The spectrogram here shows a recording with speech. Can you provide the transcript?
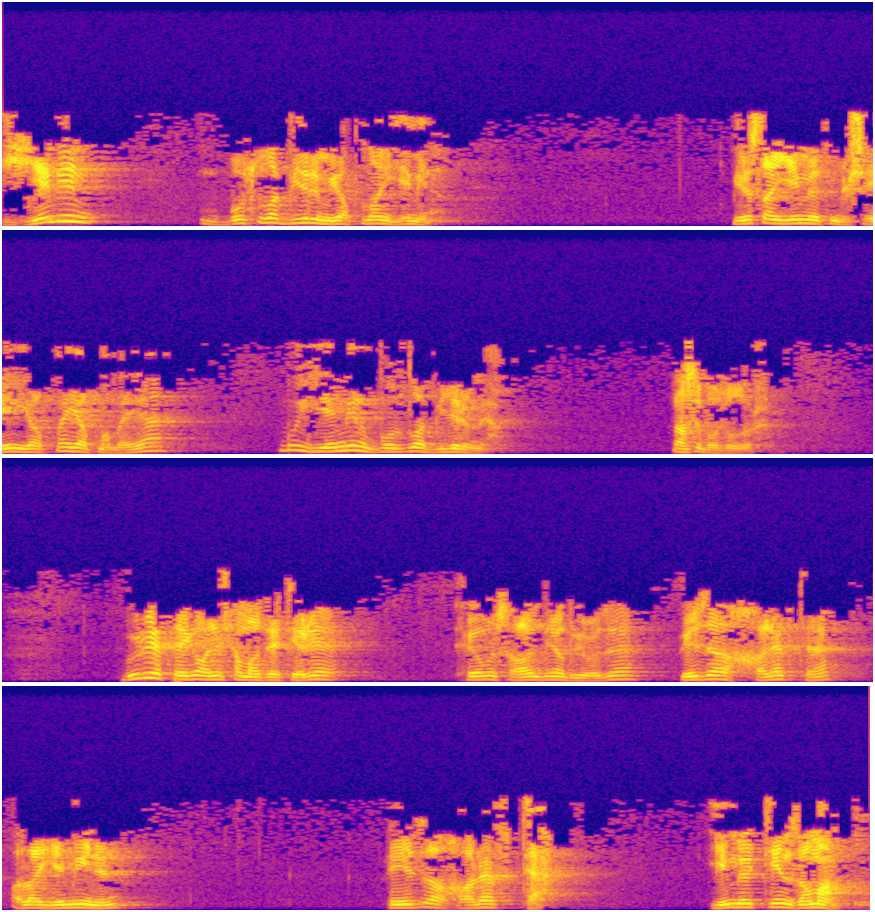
Yemin bozulabilir mi yapılan yemin? Bir insan yemin etmiş şeyi yapmaya yapmamaya bu yemin bozulabilir mi? Nasıl bozulur? Buyuruyor Peygamber Aleyhisselam Hazretleri Peygamber sahabine buyurdu. Veza halefte ala yeminin Veza halefte yemin ettiğin zaman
